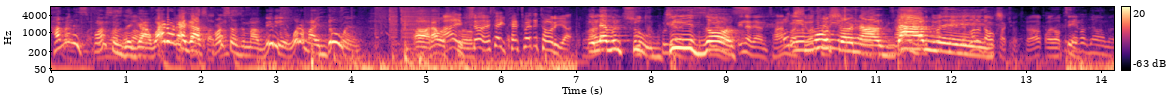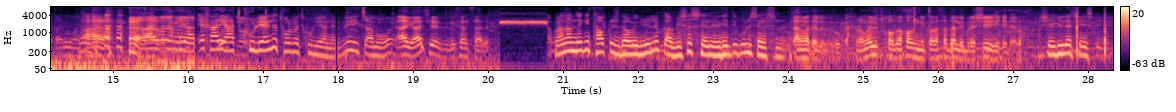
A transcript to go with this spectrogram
How many sponsors they got? Why don't I got sponsors in my video? What am I doing? Oh, that was close. Აი, ესე იგი 11-2-ია. 11-2. Jesus. Emotional damage. მაგრამ დავხაჩოთ რა, ყველაფერი. ეხლა დავამატა რუა. არა. წარმოიდგინე. ეხ არის 10 ქულიანი და 12 ქულიანები წამოვა. აი, გაჩერდი, ნუსანცარები. მანამდე კი თავპრის გავიგრილებ კაბისას ენერგეტიკული სევსნები. წარმატებები უკა რომელიც ხოლმე ნიკოლასა და ლიბრეში იყიდება შეგიძლიათ შეისყიდეთ.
